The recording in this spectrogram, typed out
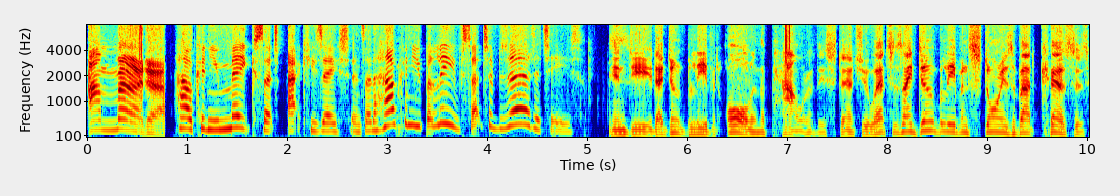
a murder. How can you make such accusations, and how can you believe such absurdities? Indeed, I don't believe at all in the power of these statuettes, as I don't believe in stories about curses,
